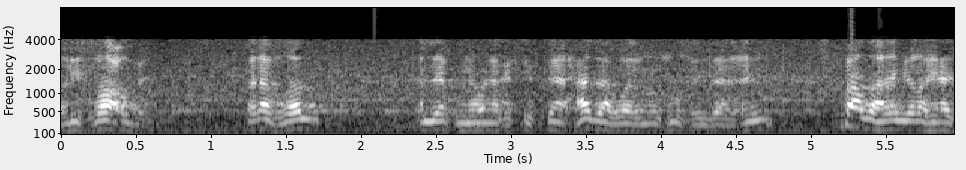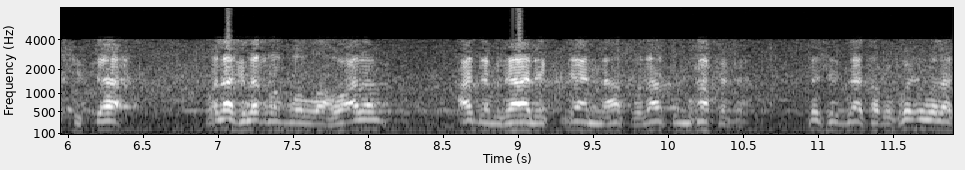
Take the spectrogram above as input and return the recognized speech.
والإسراع به. فالأفضل أن لا يكون هناك استفتاح. هذا هو المنصوص عند العلم. بعض لم يرى فيها استفتاح ولكن الأقرب والله أعلم عدم ذلك لأنها صلاة Entonces, la Torre Juez de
